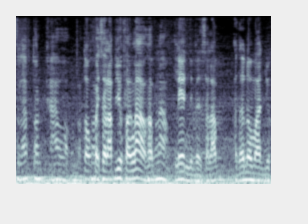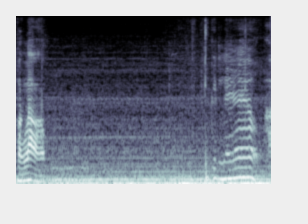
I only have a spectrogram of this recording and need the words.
ส ลับตอนขาวออกมันต้องไปสลับอยู่ฝั่งลาวครับฝั่งลาวเล่นจะเป็นสลับอัตโนมัติอยู่ฝั่งลาวครับขึ้นแล้วไป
